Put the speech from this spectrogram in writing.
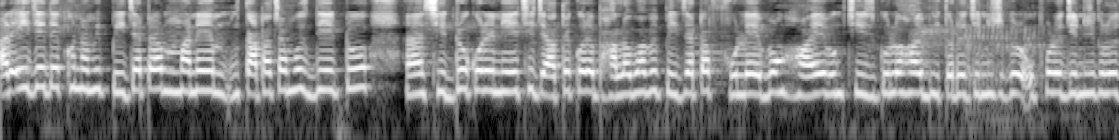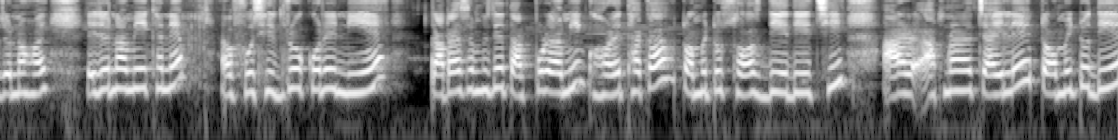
আর এই যে দেখুন, আমি পিজাটা মানে কাঁটা চামচ দিয়ে একটু ছিদ্র করে নিয়েছি যাতে করে ভালোভাবে পিজাটা ফুলে এবং হয় এবং চিজগুলো হয়, ভিতরের জিনিসগুলো, উপরের জিনিসগুলোর জন্য হয়। এই জন্য আমি এখানে ছিদ্র করে নিয়ে কাঁটা চামচ দিয়ে তারপরে আমি ঘরে থাকা টমেটো সস দিয়ে দিয়েছি। আর আপনারা চাইলে টমেটো দিয়ে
